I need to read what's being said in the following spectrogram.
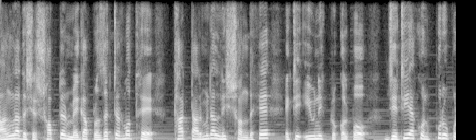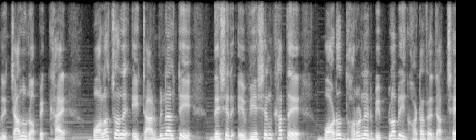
বাংলাদেশের সফটওয়্যার মেগা প্রজেক্টের মধ্যে থার্ড টার্মিনাল নিঃসন্দেহে একটি ইউনিক প্রকল্প, যেটি এখন পুরোপুরি চালুর অপেক্ষায়। বলা চলে এই টার্মিনালটি দেশের এভিয়েশন খাতে বড় ধরনের বিপ্লবী ঘটাতে যাচ্ছে।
